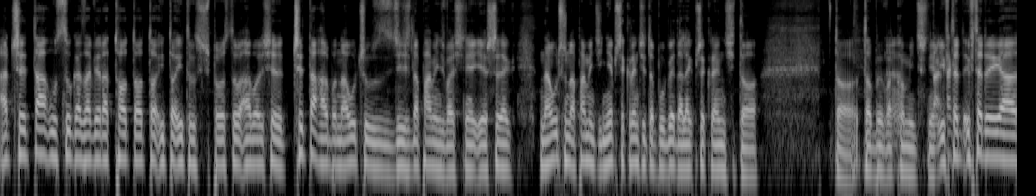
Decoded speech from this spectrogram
a czy ta usługa zawiera to, to, to i to i to po prostu albo się czyta, albo nauczył gdzieś na pamięć właśnie, jeszcze jak nauczył na pamięć i nie przekręci, to pół bieda, ale jak przekręci, to to, to bywa komicznie. tak, I, tak. wtedy, I wtedy ja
